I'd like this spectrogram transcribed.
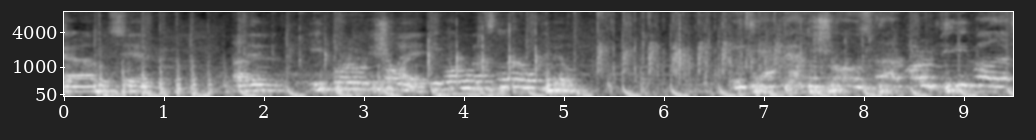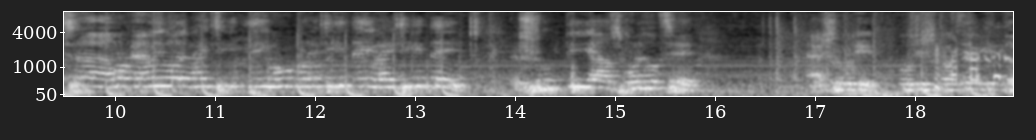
যারা হচ্ছে তাদের ঈদ পরবর্তী সময়ে, এই কর্মব্যস্ততার মধ্যেও যে একটা এত সহজ তারপর টিকিট পাওয়া যাচ্ছে না আমার ফ্যামিলি বলে ভাই টিকিট নেই মামা বলে টিকিট নেই ভাই টিকিট নেই সত্যি আজ মনে হচ্ছে একশো কোটি পঁচিশ পার্সেন্ট কিন্তু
